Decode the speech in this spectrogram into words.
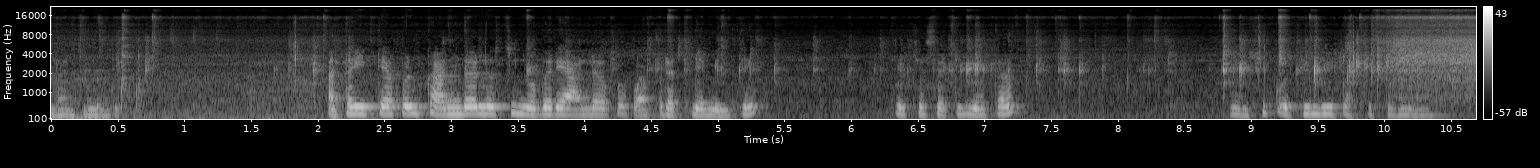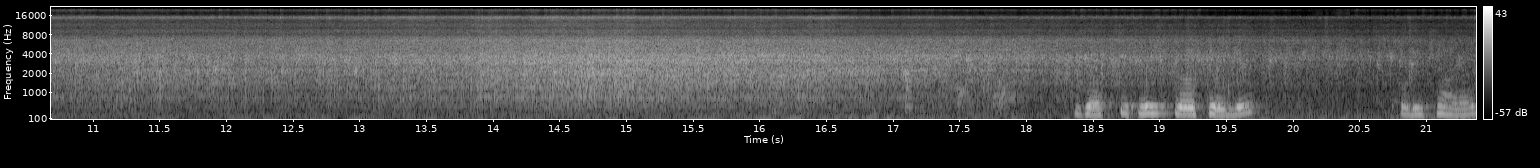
भाजीमध्ये. आता इथे आपण कांदा लसूण वगैरे आलं वापरत मिळते. त्याच्यासाठी मी आता थोडीशी कोथिंबीर टाकते पूर्ण. गॅसची फ्लेम स्लो ठेवले. थोडीशी हळद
